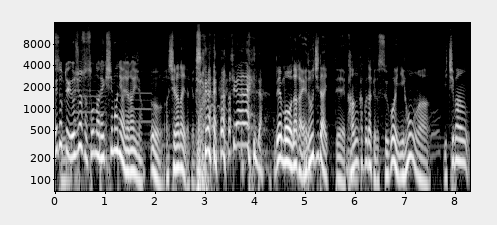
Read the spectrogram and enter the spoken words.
えだって吉安そんな歴史マニアじゃないじゃん。うん。知らないんだけど。知らないんだ。でもなんか江戸時代って感覚だけどすごい日本が一番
